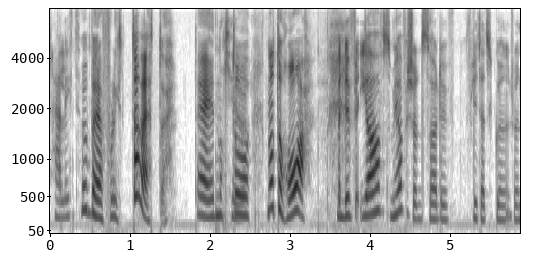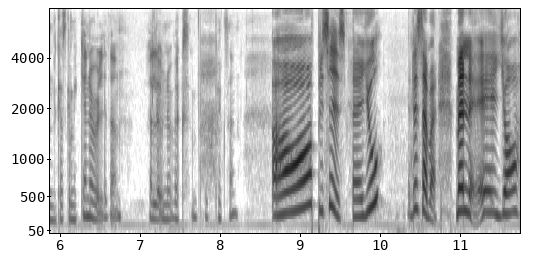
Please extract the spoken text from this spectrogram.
Härligt. Jag börjar flytta vet du. Det är något, Kul. att, något att ha. Men du, ja, som jag förstått så har du flyttat runt ganska mycket när du var liten. Eller under uppväxten. Ja, precis. Eh, jo, det stämmer. Men eh, ja,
